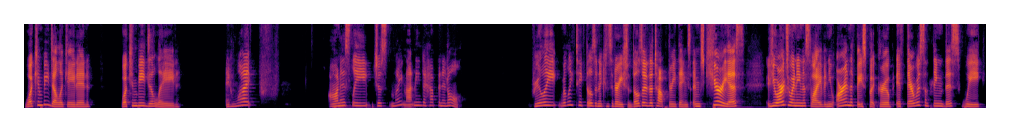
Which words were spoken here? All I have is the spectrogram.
what can be delegated, what can be delayed, and what honestly just might not need to happen at all. Really, really take those into consideration. Those are the top three things. I'm curious if you are joining us live and you are in the Facebook group, if there was something this week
